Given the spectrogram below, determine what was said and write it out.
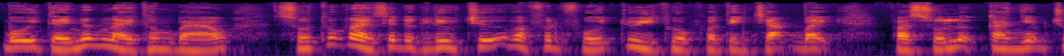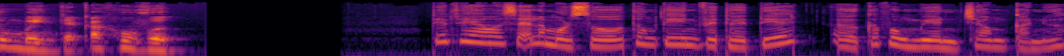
Bộ Y tế nước này thông báo số thuốc này sẽ được lưu trữ và phân phối tùy thuộc vào tình trạng bệnh và số lượng ca nhiễm trung bình tại các khu vực. Tiếp theo sẽ là một số thông tin về thời tiết ở các vùng miền trong cả nước.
